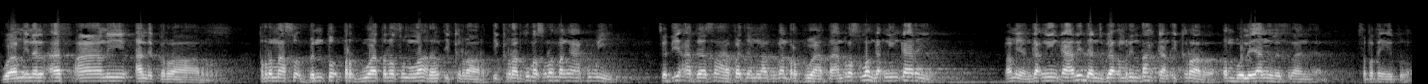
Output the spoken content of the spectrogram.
Wa minal af'ali al-iqrar. Termasuk bentuk perbuatan Rasulullah adalah ikrar. Ikrar itu maksudnya mengakui. Jadi ada sahabat yang melakukan perbuatan Rasulullah enggak ngingkari Paham ya? Enggak ngingkari dan juga memerintahkan ikrar, pembolehan istilahnya. Seperti itu.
